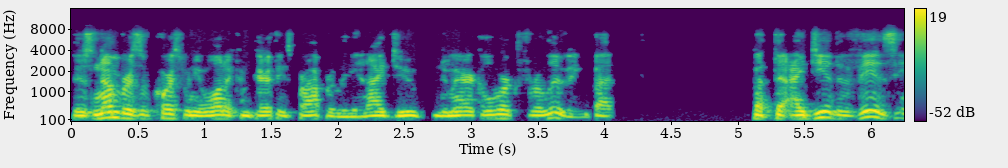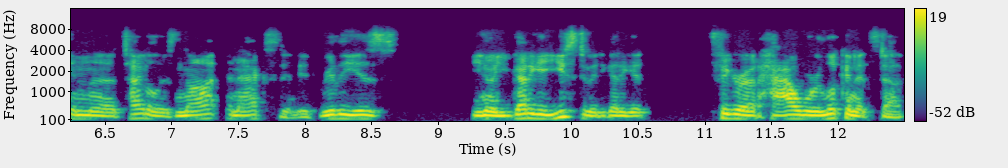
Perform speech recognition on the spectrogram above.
there's numbers, of course, when you want to compare things properly. And I do numerical work for a living, but but the idea of the viz in the title is not an accident. It really is, you know, you got to get used to it. You got to get figure out how we're looking at stuff.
